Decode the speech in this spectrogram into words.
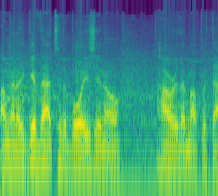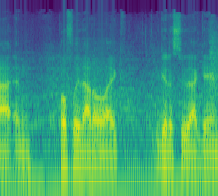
I'm gonna give that to the boys, you know, power them up with that, and hopefully that'll like get us through that game.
